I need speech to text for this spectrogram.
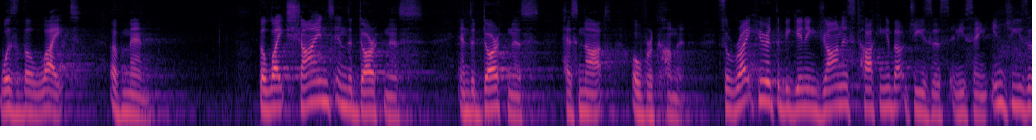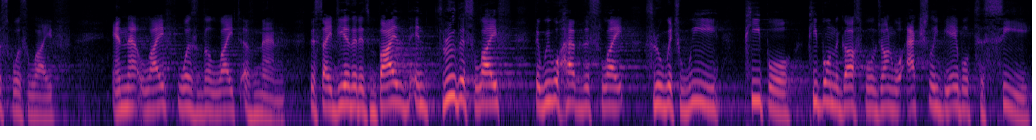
was the light of men. The light shines in the darkness, and the darkness has not overcome it. So, right here at the beginning, John is talking about Jesus, and he's saying, In Jesus was life, and that life was the light of men. This idea that it's by and through this life that we will have this light through which we, people, people in the Gospel of John, will actually be able to see,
